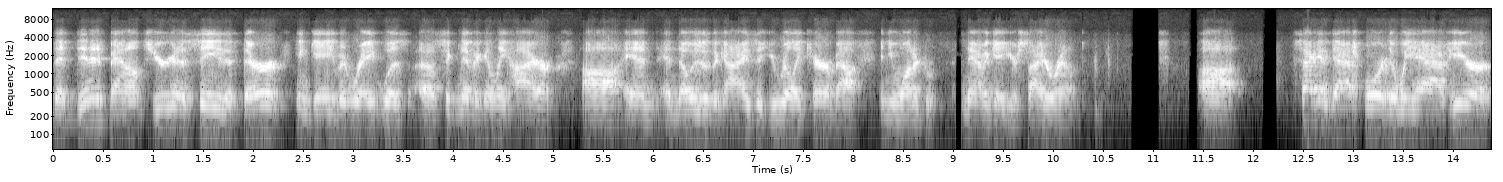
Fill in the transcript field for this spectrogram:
that didn't bounce, you're going to see that their engagement rate was uh, significantly higher. Uh, and, and those are the guys that you really care about and you want to navigate your site around. Uh, second dashboard that we have here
